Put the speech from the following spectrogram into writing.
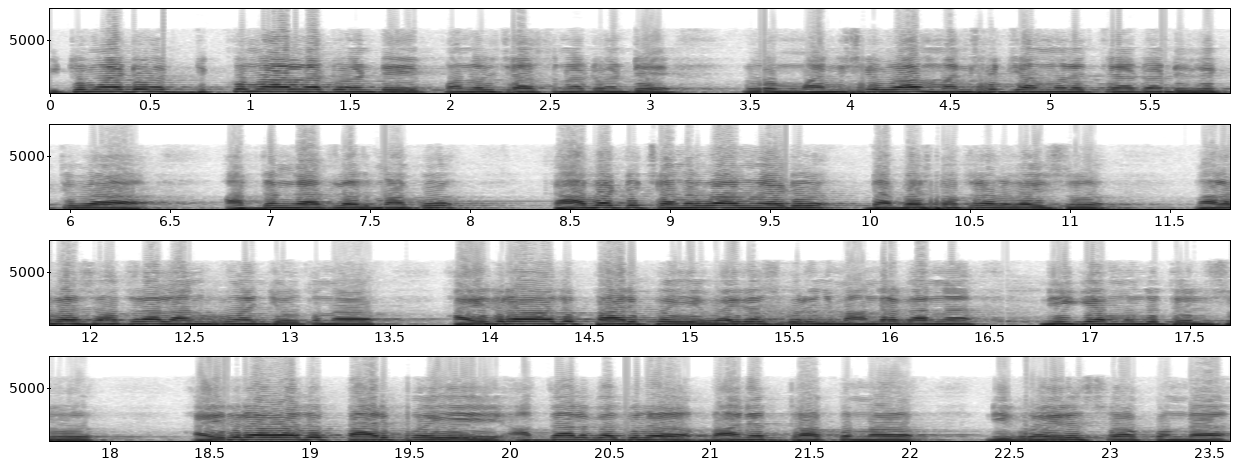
ఇటువంటి దిక్కుమాలినటువంటి పనులు చేస్తున్నటువంటి నువ్వు మనిషివా? మనిషి జన్మనెత్తినటువంటి వ్యక్తివా? అర్థం కావట్లేదు మాకు. కాబట్టి చంద్రబాబు నాయుడు డెబ్బై సంవత్సరాల వయసు నలభై సంవత్సరాల అనుభవం అని చెబుతున్నావు. హైదరాబాద్ పారిపోయి వైరస్ గురించి మా అందరికన్నా నీకే ముందు తెలుసు. హైదరాబాద్ పారిపోయి అద్దాల గదిలో బాగానే దాక్కున్నావు. నీకు వైరస్ సోకుండా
